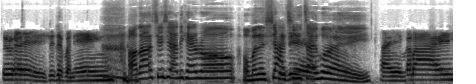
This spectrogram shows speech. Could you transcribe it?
对，谢谢本英。好的，谢谢 Auntie Carol，我们的下期再会。哎，拜拜。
